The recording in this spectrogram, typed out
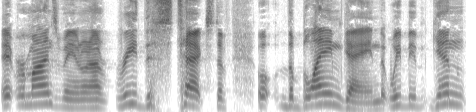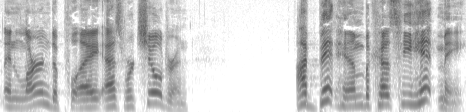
It reminds me when I read this text of oh, the blame game that we begin and learn to play as we're children. I bit him because he hit me.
